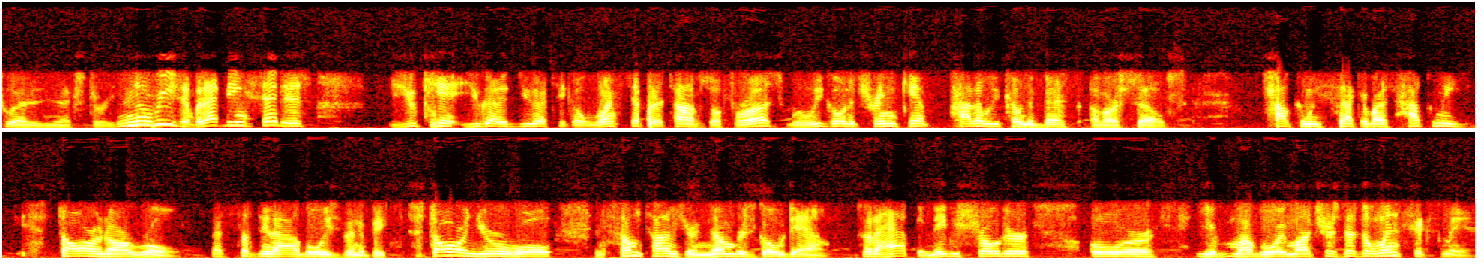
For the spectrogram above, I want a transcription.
two out of the next three. No reason. But that being said, is you can't you got to you got to take it one step at a time. So for us, when we go into training camp, how do we become the best of ourselves? How can we sacrifice? How can we star in our role? That's something that I've always been a big star in your role, and sometimes your numbers go down. So that happen. Maybe Schroeder or your, my boy Montrezl doesn't win six man.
